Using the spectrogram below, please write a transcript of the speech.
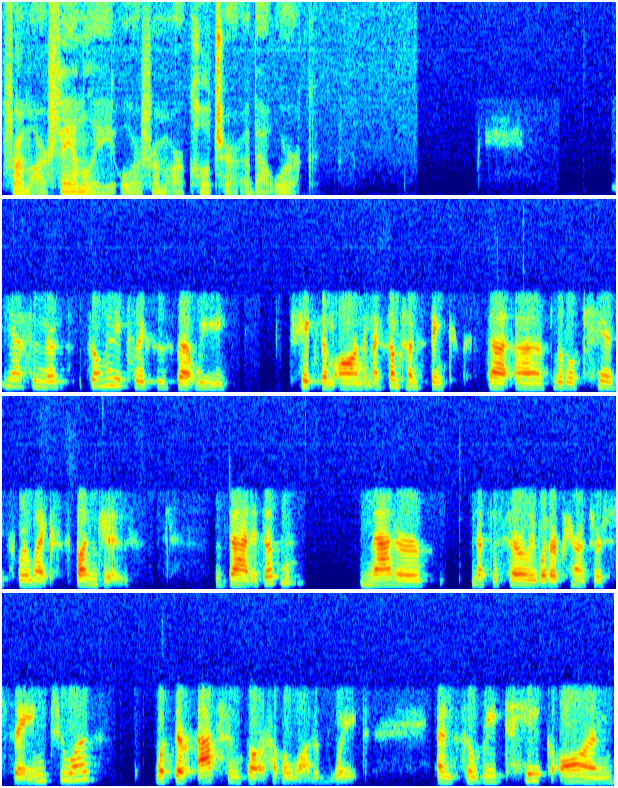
from our family or from our culture about work. Yes, and there's so many places that we take them on. And I sometimes think that as little kids, we're like sponges, that it doesn't matter necessarily what our parents are saying to us, what their actions are have a lot of weight. And so we take on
